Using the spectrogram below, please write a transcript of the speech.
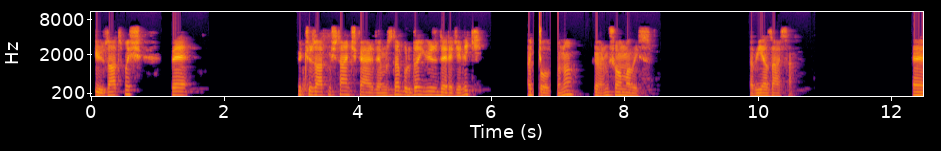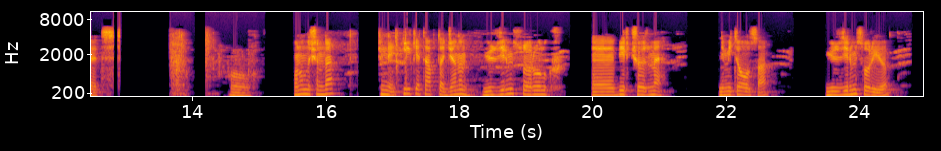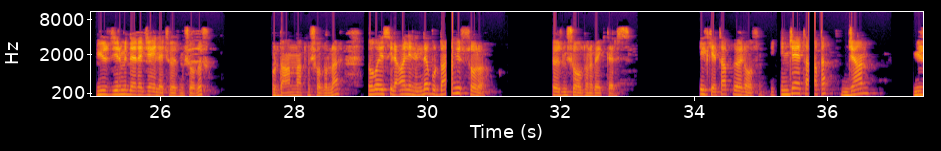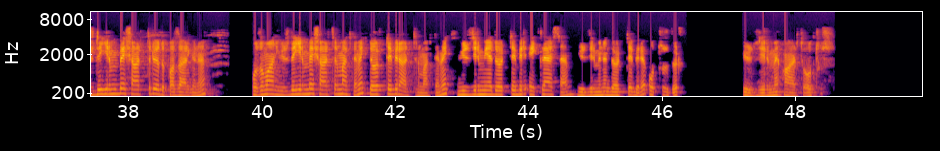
260 ve 360'tan çıkardığımızda burada 100 derecelik açı olduğunu görmüş olmalıyız. Tabi yazarsam. Evet. Oo. Onun dışında şimdi ilk etapta Can'ın 120 soruluk e, bir çözme limiti olsa 120 soruyu 120 dereceyle çözmüş olur. Burada anlatmış olurlar. Dolayısıyla Ali'nin de buradan 100 soru çözmüş olduğunu bekleriz. İlk etap böyle olsun. İkinci etapta Can %25 arttırıyordu pazar günü. O zaman %25 arttırmak demek 4'te 1 arttırmak demek. 120'ye 4'te 1 eklersem 120'nin 4'te 1'i 30'dur. 120 artı 30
